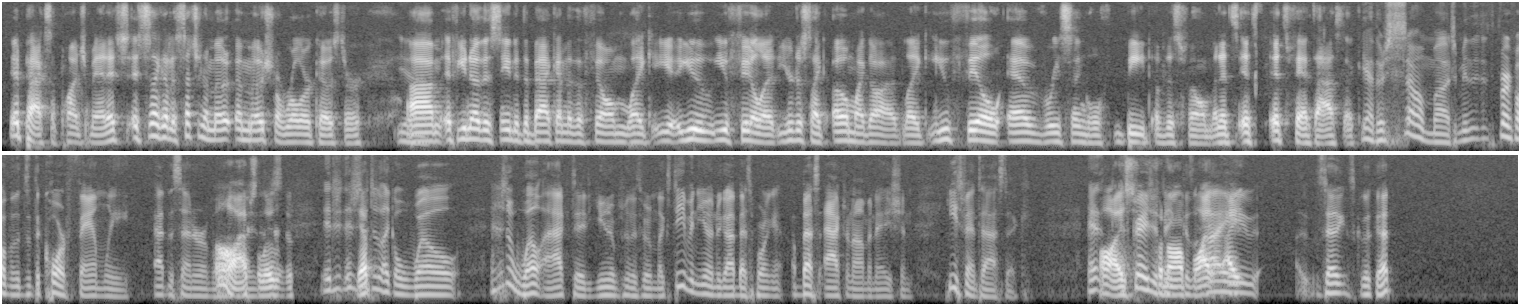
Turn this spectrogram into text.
it packs a punch, man. It's it's like a, such an emo- emotional roller coaster. Yeah. Um, if you know the scene at the back end of the film, like you, you you feel it. You're just like, oh my god, like you feel every single beat of this film, and it's it's it's fantastic. yeah, there's so much. I mean, first of all, the, the core family at the center of Oh, all. of it. absolutely. It's, it, it's Yep. like a well, it's just a well acted unit between the film. Like Steven Yeun, who got best supporting a best actor nomination, he's fantastic. And Oh, it's he's crazy phenomenal. because I, I- say it's good.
